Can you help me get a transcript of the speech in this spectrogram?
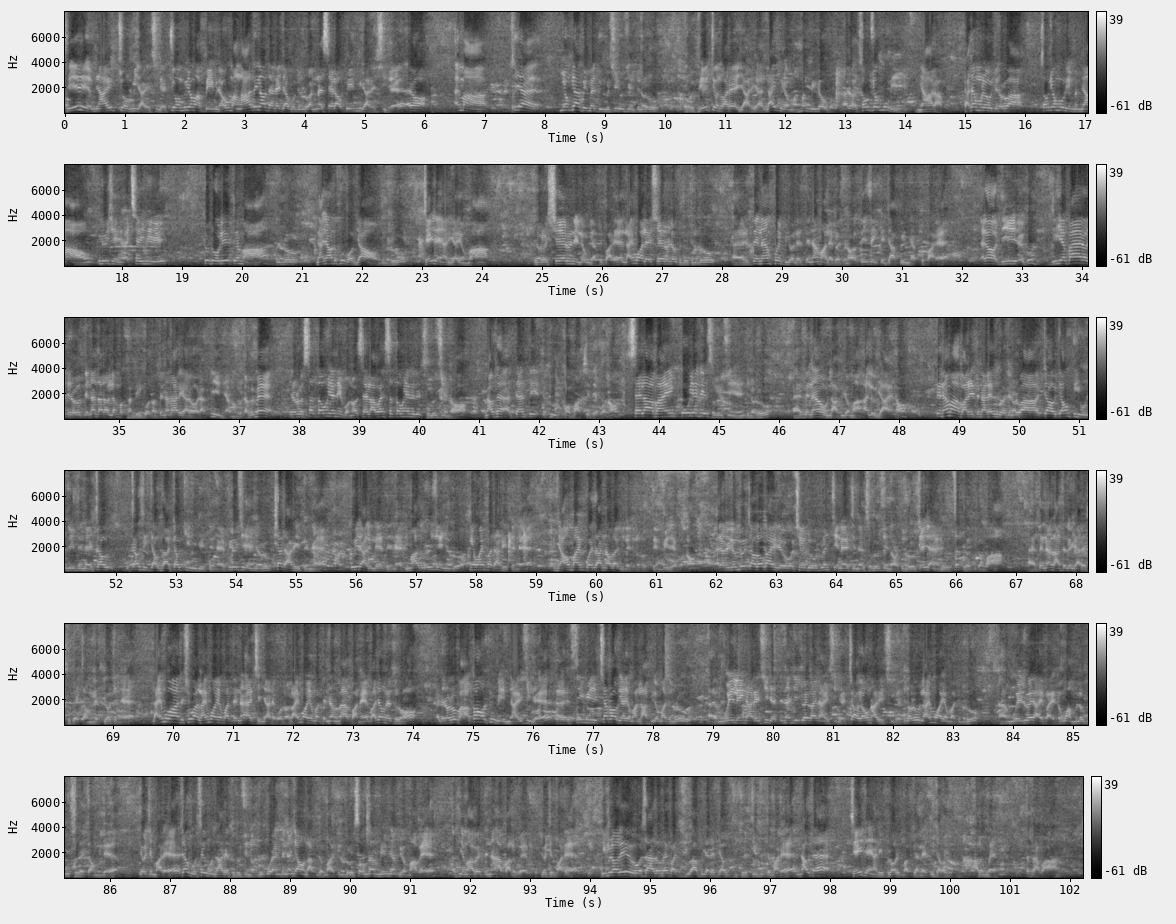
ဈေးတွေအများကြီးကြုံမိတာတွေရှိတယ်ကြုံပြီးတော့မှပေးမိတာဥပမာ9သိန်းလောက်တန်တဲ့ကြောက်ကိုကျွန်တော်တို့က20လောက်ပေးမိတာတွေရှိတယ်အဲ့တော့အဲ့မှာရှေ့ရညွန်ပြပေးမဲ့သူမရှိလို့ရှိရင်ကျွန်တော်တို့ဟိုဈေးကျွံသွားတဲ့အရာတွေကလိုက်ပြီးတော့မှမှတ်မိတော့ဘူးပေါ့အဲ့တော့ဆုံးရှုံးမှုတွေများတာပေါ့ဒါကြောင့်မလို့ကျွန်တော်တို့ကဆုံးရှုံးမှုတွေမများအောင်ပြီးလို့ရှိရင်အချိန်တွေတော်တော်လေးအတွင်းမှာကျွန်တော်တို့လမ်းကြောင်းတစ်ခုပေါ်ရအောင်ကျွန်တော်တို့ဂျိတ်တန်ရတွေရရုံမှာ ကျွန်တော်တို့ share တွေလုပ်နေတာဖြစ်ပါတယ်။ line ကလည်း share လုပ်တယ်လို့ကျွန်တော်တို့အဲတင်တန်းဖွင့်ပြီးတော့လည်းတင်တန်းမှာလည်းပဲကျွန်တော်အသေးစိတ်တင် जा ပေးနေတာဖြစ်ပါတယ်။အဲ့တော့ဒီအခုဒီရက်ပိုင်းကတော့ကျွန်တော်တို့တင်တန်းသားတော့လက်မခံသေးဘူးပေါ့နော်။တင်တန်းသားတွေကတော့ဒါပြည့်နေမှာမလို့ဒါပေမဲ့ကျွန်တော်တို့73ရက်နေ့ပေါ့နော်10လပိုင်း73ရက်နေ့ဆိုလို့ရှိရင်တော့နောက်ထပ်အတန်းတစ်တစ်ခုခေါ်မှာဖြစ်တယ်ပေါ့နော်။10လပိုင်း9ရက်နေ့ဆိုလို့ရှိရင်ကျွန်တော်တို့အဲတင်တန်းကိုလာပြီးတော့မှအဲ့လိုရရနော်။တင်တန်းမှာဗာလေတင်တန်းလဲဆိုတော့ကျွန်တော်တို့ကကြောက်အကြောင်း theory တွေတင်တယ်ကြောက်ကြောက်စီကြောက်သားကြောက်ကြည့်တွေတင်တယ်ပြီးလို့ရှိရင်ကျွန်တော်တို့ဖြတ်တာတွေတင်တယ်တွေးတာတွေလည်းတင်တယ်ဒီမှာဆိုလို့ရှိရင်ကျွန်တော်တို့အခင်းဝိုင်းပတ်တာတွေတင်တယ်ရောင်းပိုင်းပွဲစားနောက်လိုက်တွေလည်းကျွန်တော်တို့တင်ပေးတယ်ပေါ့နော်အဲ့တော့ဒီလိုမျိုးကြောက်လောကကြီးတွေကိုအချိန်တိုအတွင်းကျင်နေကျင်နေဆိုလို့ရှိရင်တော့ကျွန်တော်တို့ကျဲကြံရတွေကိုဆက်သွယ်ပြီးတော့မှအဲတင်တန်းလာတက်လို့ရတယ်ဆိုတဲ့အကြောင်းလည်းပြောချင်တယ် line ဘောကတချို့က line ဘောရောမှာတင်တန်းအပ်ချင်ကြတယ်ပေါ့နော် line ဘောရောမှာတင်တန်း map ပါနေဘာကြောင့်လဲဆိုတော့ကျွန်တော်တို့ကအကောင့်အတုတွေအများကြီးရှိတယ်အဲ CV ချက်ပေါက်တွေရောမှာလာပြီးတော့မှကျွန်တော်တို့အဲငွေလိမ်တာတွေရှိတယ်တင်တန်းကြီးလွှဲခိုင်းတာတွေရှိတယ်ကြောက်ရောင်းတာတွေရှိတယ်ကျွန်တော်တို့ line ဘောရောမှာကျွန်တော်တို့အဲငွေလွှဲတာတွေပါတယ်လုံးဝမလုပ်ဘူးဆိုတဲ့အကြောင်းလေးလည်း ပြောချင်ပါတယ်။ကြောက်ကိုစိတ်ဝင်စားတယ်ဆိုလို့ရှိရင်တော့လူကိုယ်တိုင်တင်တန်းကြောင်းလာပြီးတော့မှကျွန်တော်တို့စုံစမ်းမင်းမြန်းပြီးတော့မှပဲအပြင်မှာပဲတင်တန်းအပ်ပါလို့ပဲပြောချင်ပါတယ်။ဒီ blog လေးကိုအစားဆုံးလိုက်ပါကြည့်ရှုအားပေးကြတဲ့တယောက်စီပဲကျေးဇူးတင်ပါတယ်။နောက်ထပ်ဂျိတ်တန်ရာဒီ blog တွေမှာပြန်လည်တွေ့ကြပါလို့အားလုံးပဲတက်တာပါ။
